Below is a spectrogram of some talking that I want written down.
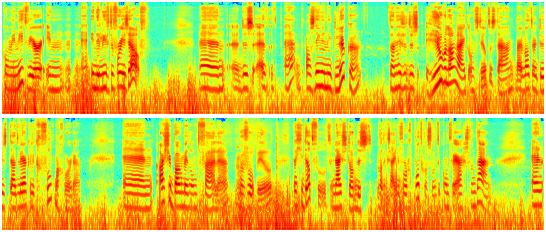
kom je niet weer in, in de liefde voor jezelf. En uh, dus als dingen niet lukken, dan is het dus heel belangrijk om stil te staan bij wat er dus daadwerkelijk gevoeld mag worden. En als je bang bent om te falen, bijvoorbeeld, dat je dat voelt. En luister dan dus wat ik zei de vorige podcast, want het komt weer ergens vandaan. En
